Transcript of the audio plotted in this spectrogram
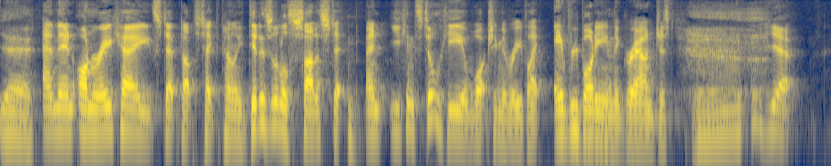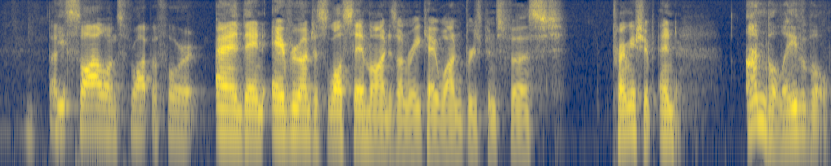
yeah, And then Henrique stepped up to take the penalty, did his little stutter step, and you can still hear watching the replay. Everybody in the ground just, Yeah. That silence right before it. and then everyone just lost their mind as Henrique won Brisbane's first premiership, and unbelievable.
